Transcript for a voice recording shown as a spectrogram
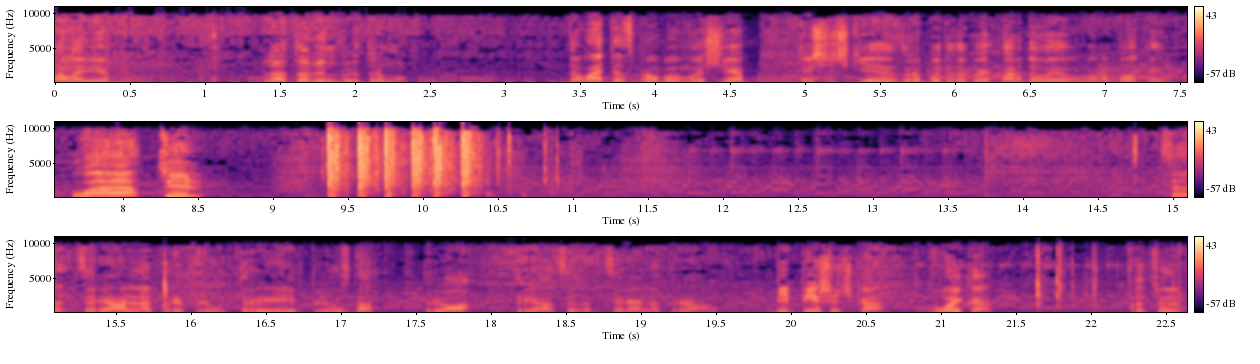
голові, блін. Бля, та він витримав. Давайте спробуємо ще трішечки зробити такої хардової роботи. Увага! Ціль! Це, це реально 3 плюс, 3 плюс, да? Тря. 3А, це, це реально 3А. Біпішечка, двойка. Працюємо.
